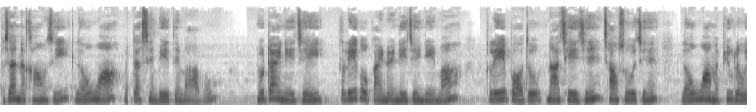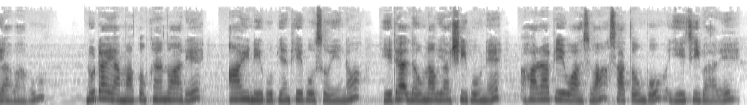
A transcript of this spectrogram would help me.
ပါဇက်နှာခေါင်းစီလုံးဝမတက်ဆင်ပေးသင့်ပါဘူး။နိုးတိုက်နေချိန်ကလေးကိုကင်တွယ်နေချိန်တွေမှာကလေးပေါ်သို့နှာချေခြင်းချောင်းဆိုးခြင်းလုံးဝမပြုလုပ်ရပါဘူး။နို့တိုက်ရမှာကုန်ခန်းသွားတဲ့အာရုံတွေကိုပြန်ဖြည့်ဖို့ဆိုရင်တော့ရေဓာတ်လုံလောက်ရရှိဖို့နဲ့အာဟာရပြည့်ဝစွာစားသုံးဖို့အရေးကြီးပါတယ်။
